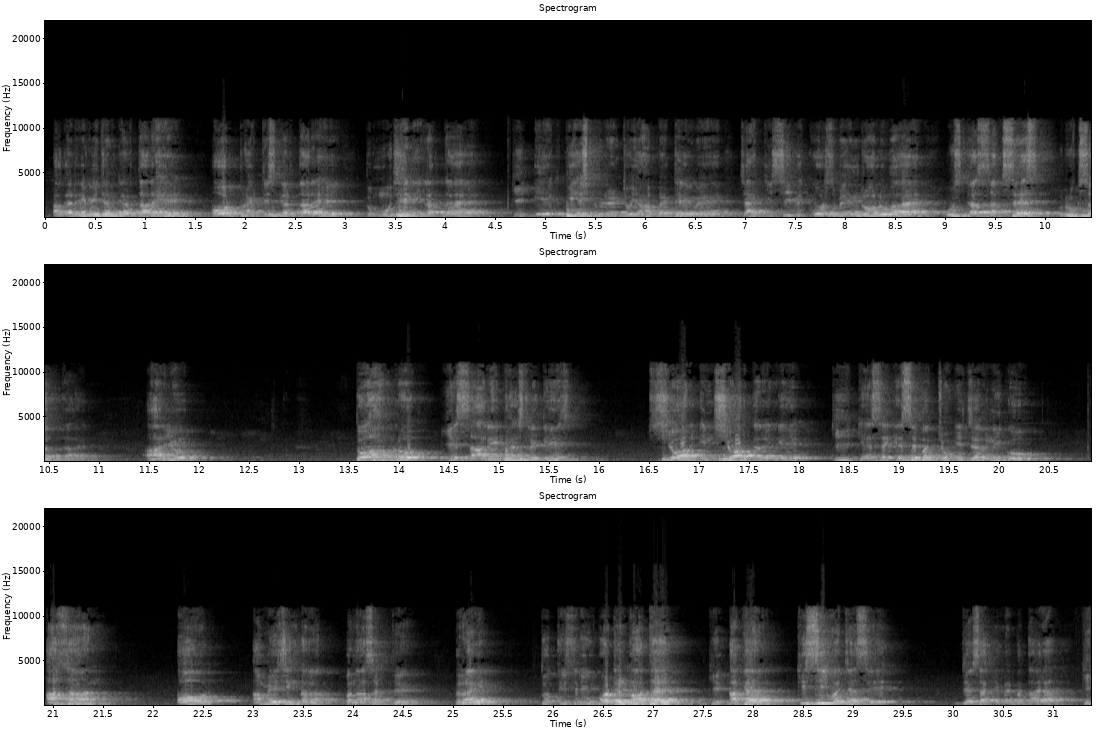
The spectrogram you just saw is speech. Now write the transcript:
अगर रिवीजन करता रहे और प्रैक्टिस करता रहे तो मुझे नहीं लगता है कि एक भी स्टूडेंट जो यहाँ बैठे हुए हैं, चाहे किसी भी कोर्स में इनरोल हुआ है, उसका सक्सेस रुक सकता है। आर यू तो हम लोग ये सारी फैसिलिटीज़ श्योर इंश्योर करेंगे कि कैसे कैसे बच्चों की जर्नी को आसान और अमेजिंग बना बना सकते हैं। राइट तो तीसरी इंपॉर्टेंट बात है कि अगर किसी वजह से जैसा कि मैं बताया कि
